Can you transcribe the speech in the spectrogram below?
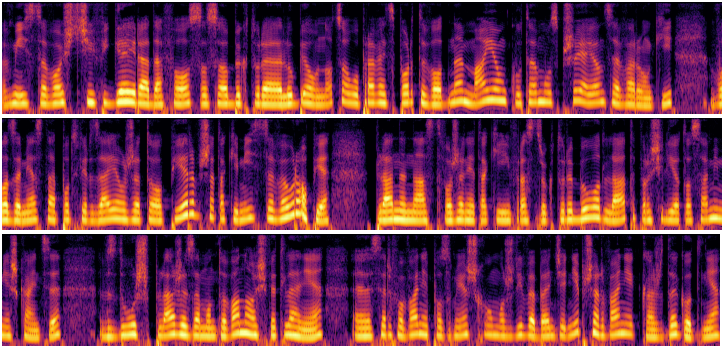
W miejscowości Figueira da Foz osoby, które lubią nocą uprawiać sporty wodne, mają ku temu sprzyjające warunki. Władze miasta potwierdzają, że to pierwsze takie miejsce w Europie. Plany na stworzenie takiej infrastruktury było od lat, prosili o to sami mieszkańcy. Wzdłuż plaży zamontowano oświetlenie. E, surfowanie po zmierzchu możliwe będzie nieprzerwanie każdego dnia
